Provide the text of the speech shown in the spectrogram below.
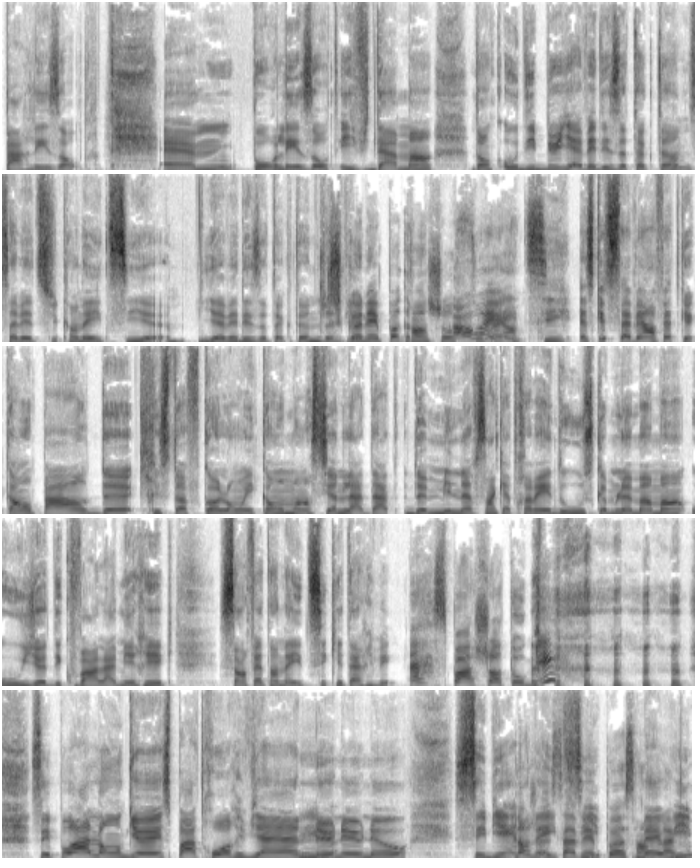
par les autres. Euh, pour les autres, évidemment. Donc, au début, il y avait des Autochtones. Savais-tu qu'en Haïti, euh, il y avait des Autochtones? Je Geneviève? connais pas grand-chose Ah sur ouais, hein? Haïti. Est-ce que tu savais en fait que quand on parle de Christophe Colomb et quand on mentionne la date de 1992 comme le moment où il a découvert l'Amérique, c'est en fait en Haïti qui est arrivé. Ah, c'est pas à Châteauguay? C'est pas à Longueuil, c'est pas à Trois-Rivières, Oui, non, ben- non, non. C'est bien Non, en je Haïti. savais pas, sans ben blague. oui.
